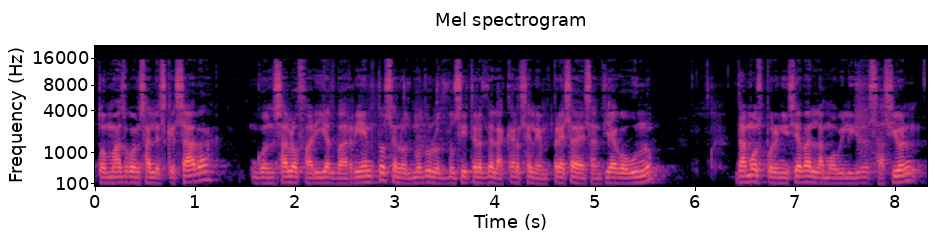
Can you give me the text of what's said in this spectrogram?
Tomás González Quesada, Gonzalo Farías Barrientos en los módulos 2 y 3 de la cárcel Empresa de Santiago 1. Damos por iniciada la movilización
